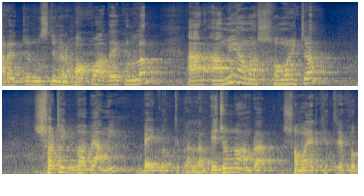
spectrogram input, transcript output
আরেকজন মুসলিমের হকও আদায় করলাম, আর আমি আমার সময়টা সঠিকভাবে আমি ব্যয় করতে পারলাম। এই জন্য আমরা সময়ের ক্ষেত্রে খুব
